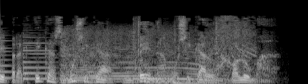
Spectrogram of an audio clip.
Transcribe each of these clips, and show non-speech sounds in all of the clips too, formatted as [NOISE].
Si practicas música, ven a Musical Holuma.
